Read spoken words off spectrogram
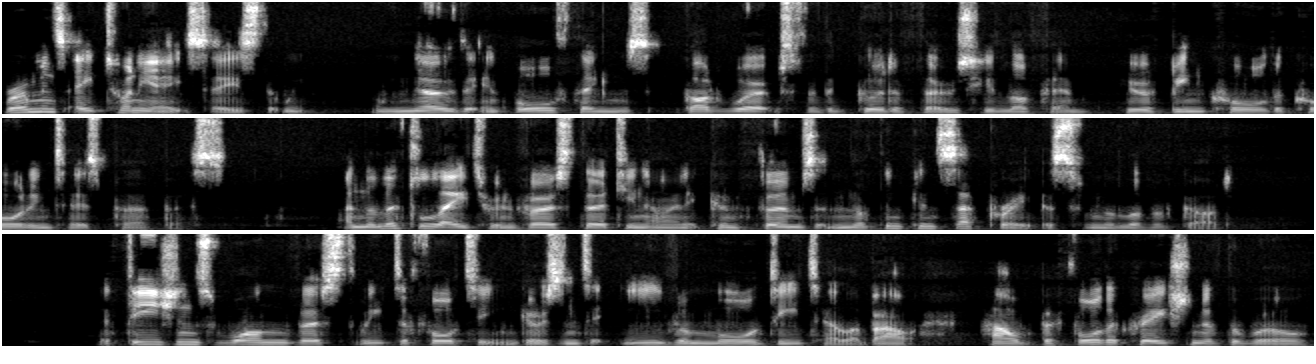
Romans 8:28 says that we we know that in all things God works for the good of those who love him, who have been called according to his purpose. And a little later in verse 39, it confirms that nothing can separate us from the love of God. Ephesians 1 verse 3 to 14 goes into even more detail about how before the creation of the world,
